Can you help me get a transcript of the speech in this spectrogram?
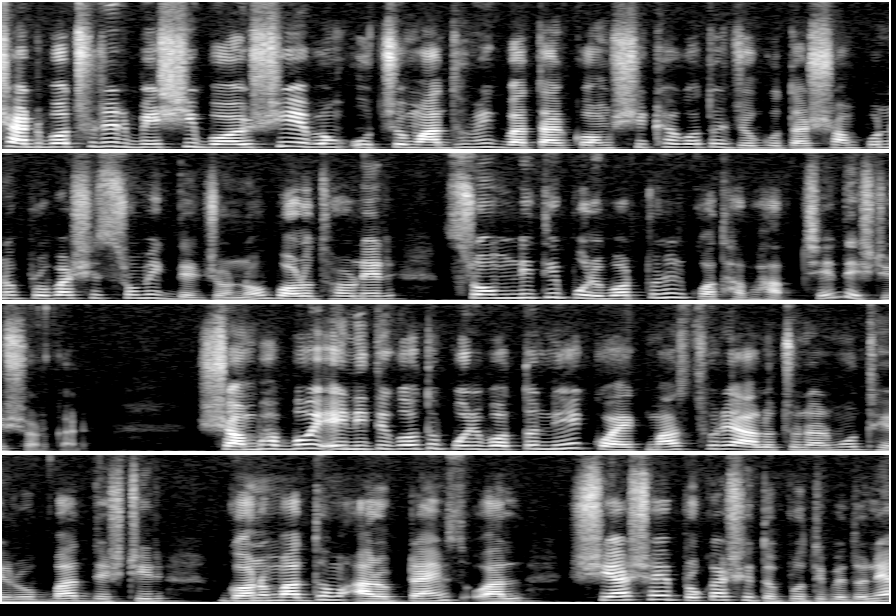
ষাট বছরের বেশি বয়সী এবং উচ্চ মাধ্যমিক বা তার কম শিক্ষাগত যোগ্যতার সম্পন্ন প্রবাসী শ্রমিকদের জন্য বড় ধরনের শ্রমনীতি পরিবর্তনের কথা ভাবছে দেশটির সরকার। সম্ভাব্য এই নীতিগত পরিবর্তন নিয়ে কয়েক মাস ধরে আলোচনার মধ্যে রোববার দেশটির গণমাধ্যম আরব টাইমস ওয়াল শিয়াশায় প্রকাশিত প্রতিবেদনে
